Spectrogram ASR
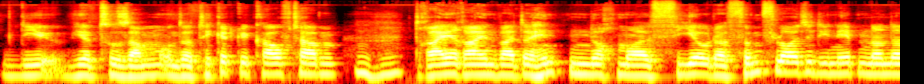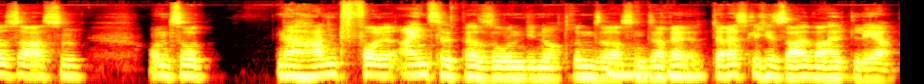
die wir zusammen unser Ticket gekauft haben. Mhm. Drei Reihen weiter hinten nochmal vier oder fünf Leute, die nebeneinander saßen und so eine Handvoll Einzelpersonen, die noch drin saßen. Mhm. Der, der restliche Saal war halt leer.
